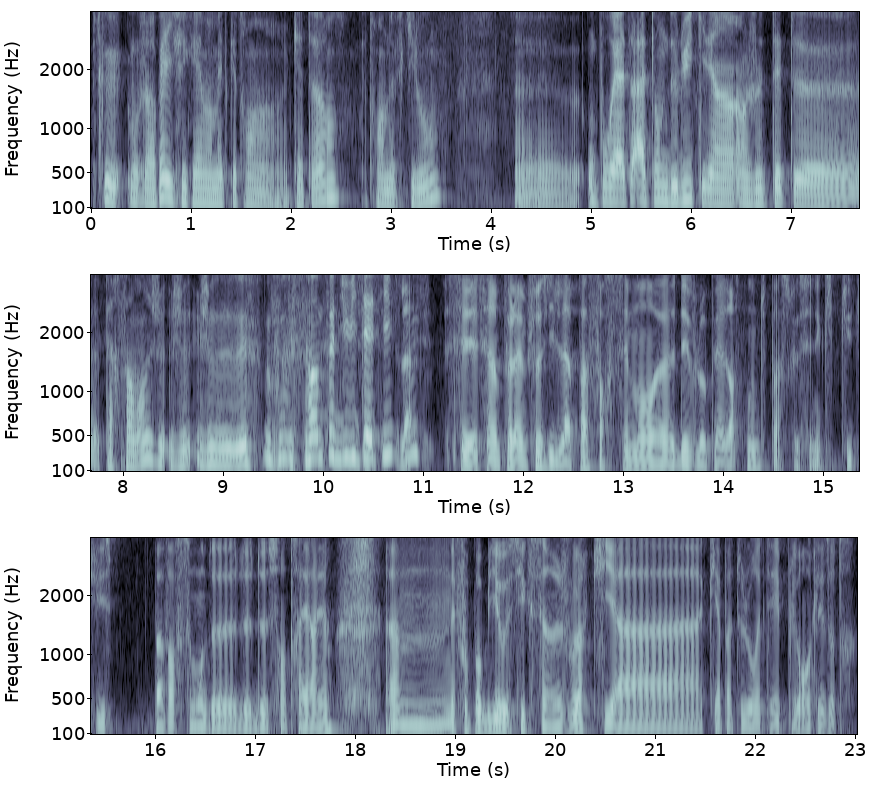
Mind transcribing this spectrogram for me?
Parce que, je rappelle, il fait quand même 1m94, 89 kg. On pourrait attendre de lui qu'il ait un, jeu de tête euh, performant. Je, je, vous sens un peu dubitatif tous. C'est un peu la même chose. Il l'a pas forcément euh, développé à Dortmund parce que c'est une équipe qui utilise pas forcément de, de, centre aérien. Il euh, ne faut pas oublier aussi que c'est un joueur qui a, qui a pas toujours été plus grand que les autres.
